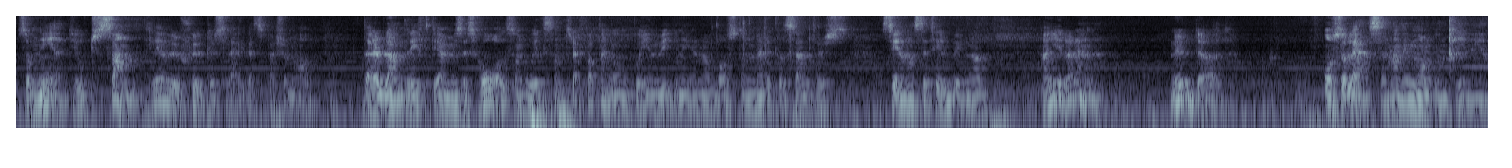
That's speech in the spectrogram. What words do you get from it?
som nedgjort samtliga ur sjukhuslägrets personal. Däribland driftiga Mrs Hall som Wilson träffat en gång på invigningen av Boston Medical Centers senaste tillbyggnad. Han gillade henne. Nu död. Och så läser han i morgontidningen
